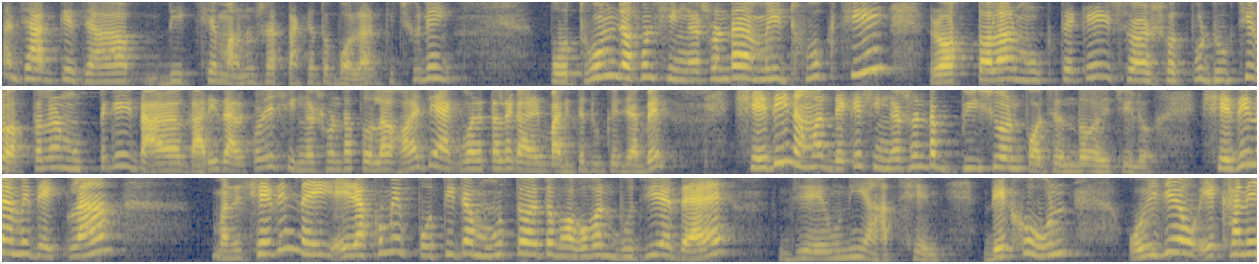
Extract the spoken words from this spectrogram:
আর যাকে যা দিচ্ছে মানুষ, আর তাকে তো বলার কিছু নেই। প্রথম যখন সিংহাসনটা আমি ঢুকছি, রথতলার মুখ থেকেই সোদপুর ঢুকছি, রথতলার মুখ থেকেই গাড়ি দাঁড় করে সিংহাসনটা তোলা হয় যে একবারে তাহলে গাড়ি, বাড়িতে ঢুকে যাবে। সেদিন আমার দেখে সিংহাসনটা ভীষণ পছন্দ হয়েছিল। সেদিন আমি দেখলাম মানে সেদিন এই, এরকমই প্রতিটা মুহূর্তে হয়তো ভগবান বুঝিয়ে দেয় যে উনি আছেন। দেখুন, ওই যে এখানে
